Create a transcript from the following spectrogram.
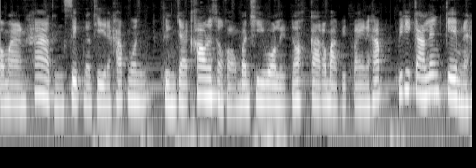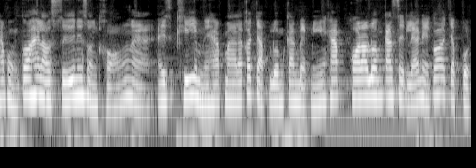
ประมาณ 5-10 นาทีนะครับเงินถึงจะเข้าในส่วนของบัญชี wallet เนาะการกระบาดปิดไปนะครับวิธีการเล่นเกมนะครับ ผมก็ให้เราซื้อในส่วนของไอศครีมนะครับมาแล้วก็จับรวมกันแบบนี้นะครับพอเรารวมกันเสร็จแล้วเนี่ยก็จะปลด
